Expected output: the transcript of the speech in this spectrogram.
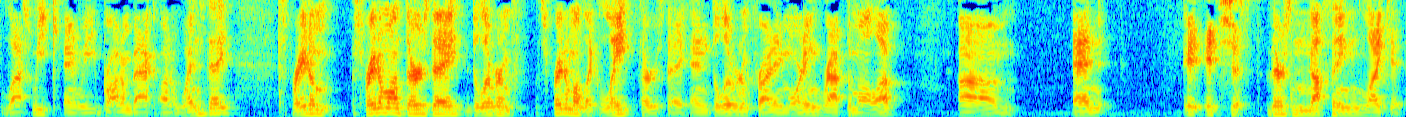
last week, and we brought them back on a Wednesday. Sprayed them, sprayed them on Thursday. Delivered them, sprayed them on like late Thursday, and delivered them Friday morning. Wrapped them all up, um, and it, it's just there's nothing like it.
